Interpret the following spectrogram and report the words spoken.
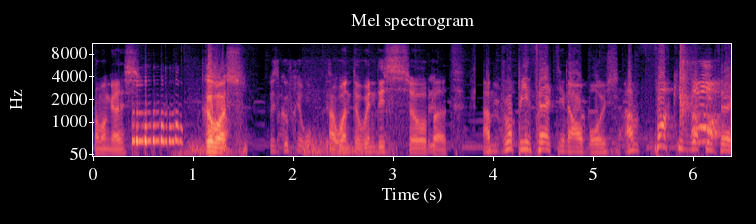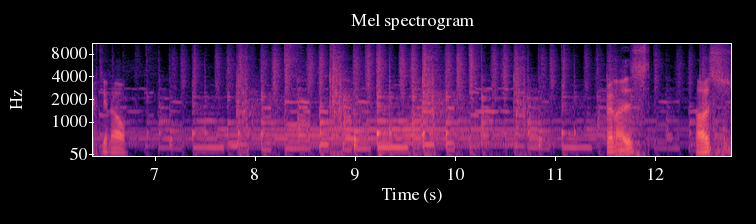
Come on, guys. Go, boys. Let's go, frérot. Let's I go. want to win this so bad. I'm dropping 30 now, boys. I'm fucking dropping 30 now. Nice. Nice.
